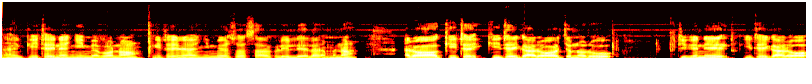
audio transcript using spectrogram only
အဲကီးထိတ်နဲ့ညှိမယ်ပေါ့နော်ကီးထိတ်နဲ့ညှိမယ်ဆိုတော့စာကလေးလဲလိုက်မယ်နော်အဲ့တော့ကီးထိတ်ကီးထိတ်ကတော့ကျွန်တော်တို့ဒီကနေ့ကီးထိတ်ကတော့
